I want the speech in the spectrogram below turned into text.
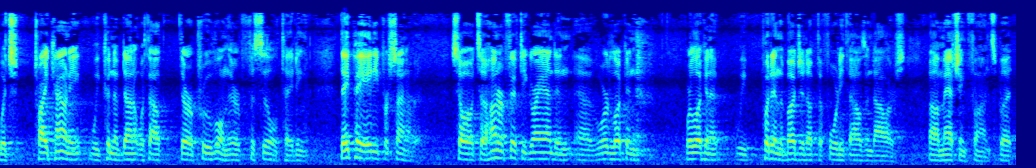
which Tri County, we couldn't have done it without their approval and they're facilitating it. They pay 80% of it. So it's 150 grand, and uh, we're looking, we're looking at, we put in the budget up to $40,000 uh, matching funds. But,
